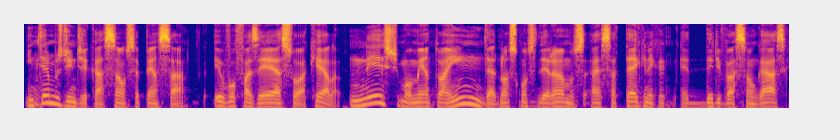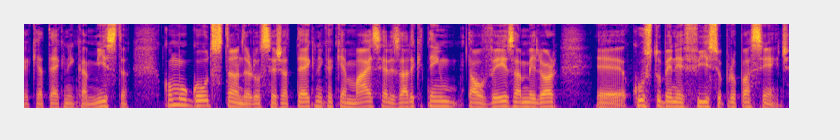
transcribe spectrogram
Em termos de indicação, você pensar, eu vou fazer essa ou aquela, neste momento ainda nós consideramos essa técnica de derivação gástrica, que é a técnica mista, como o gold standard, ou seja, a técnica que é mais realizada, que tem talvez a melhor é, custo-benefício para o paciente.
